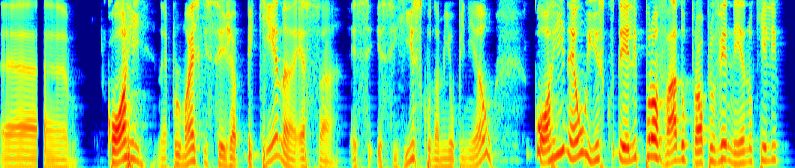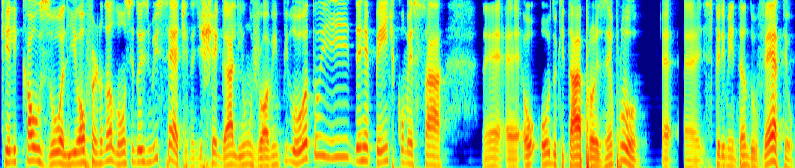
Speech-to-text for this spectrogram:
é, corre, né, por mais que seja pequena essa, esse, esse risco, na minha opinião, corre né, um risco dele provar do próprio veneno que ele, que ele causou ali ao Fernando Alonso em 2007, né, de chegar ali um jovem piloto e de repente começar, né, é, ou, ou, do que está, por exemplo, é, é, experimentando o Vettel,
